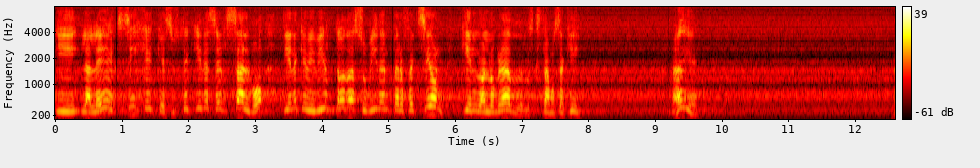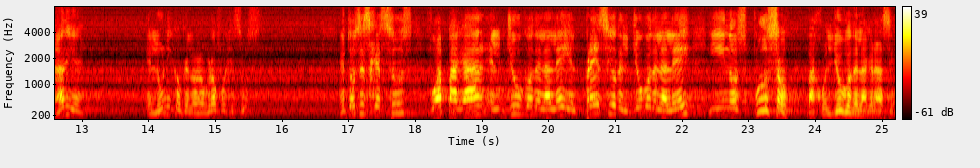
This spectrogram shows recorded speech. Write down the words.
Y la ley exige que si usted quiere ser salvo, tiene que vivir toda su vida en perfección. ¿Quién lo ha logrado de los que estamos aquí? Nadie. Nadie. El único que lo logró fue Jesús. Entonces Jesús fue a pagar el yugo de la ley, el precio del yugo de la ley y nos puso bajo el yugo de la gracia.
